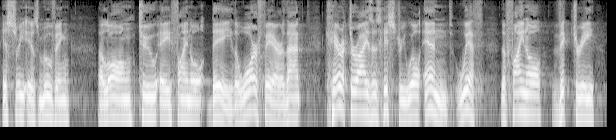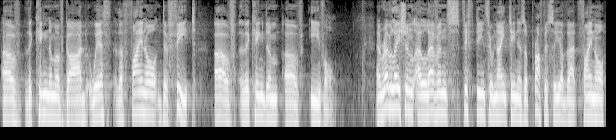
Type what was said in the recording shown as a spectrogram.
History is moving along to a final day. The warfare that characterizes history will end with the final victory of the kingdom of God, with the final defeat of the kingdom of evil. And Revelation 11, 15 through 19 is a prophecy of that final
